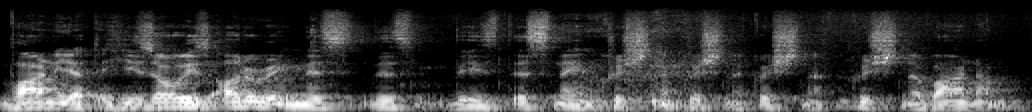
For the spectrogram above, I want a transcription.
Varnayata. He's always uttering this, this, this, this name, Krishna, Krishna, Krishna, Krishna Varnam.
